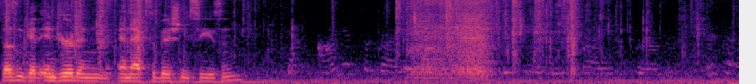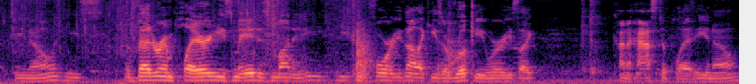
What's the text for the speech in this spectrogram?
Doesn't get injured in an exhibition season. You know, he's a veteran player. He's made his money. He can afford. He's not like he's a rookie where he's like kind of has to play. You know.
